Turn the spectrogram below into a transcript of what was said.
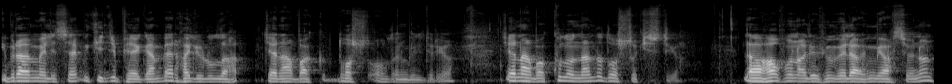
İbrahim Aleyhisselam ikinci peygamber Halilullah Cenab-ı Hak dost olduğunu bildiriyor. Cenab-ı Hak kulundan da dostluk istiyor. La hafun aleyhim ve lahum yahsunun.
